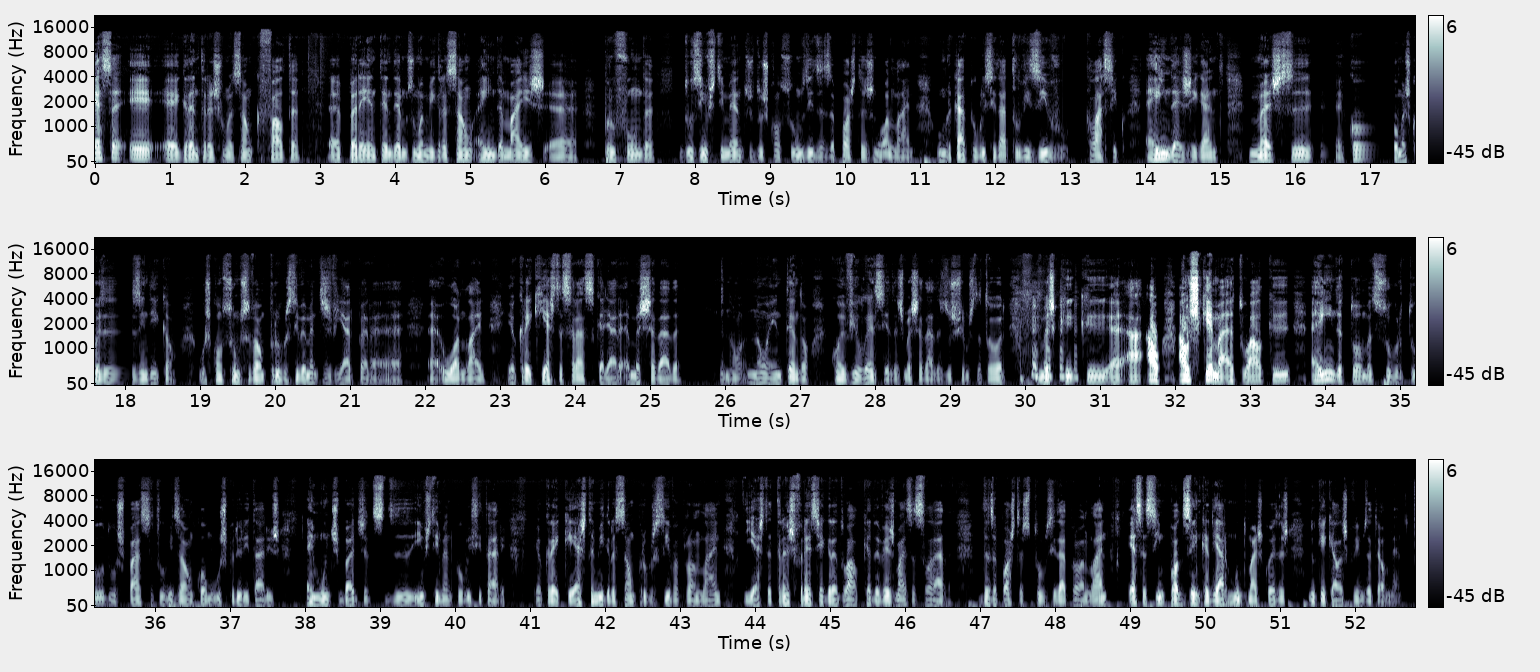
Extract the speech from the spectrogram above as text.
Essa é a grande transformação que falta uh, para entendermos uma migração ainda mais uh, profunda dos investimentos, dos consumos e das apostas no online. O mercado de publicidade televisivo clássico ainda é gigante, mas se, eh, como as coisas indicam, os consumos se vão progressivamente desviar para uh, uh, o online, eu creio que esta será, se calhar, a machadada não, não a entendam com a violência das machadadas dos filmes de terror, mas que, que há, ao, ao esquema atual que ainda toma, sobretudo, o espaço da televisão como os prioritários em muitos budgets de investimento publicitário. Eu creio que esta migração progressiva para o online e esta transferência gradual cada vez mais acelerada das apostas de publicidade para o online, essa sim pode desencadear muito mais coisas do que aquelas que vimos até o momento.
